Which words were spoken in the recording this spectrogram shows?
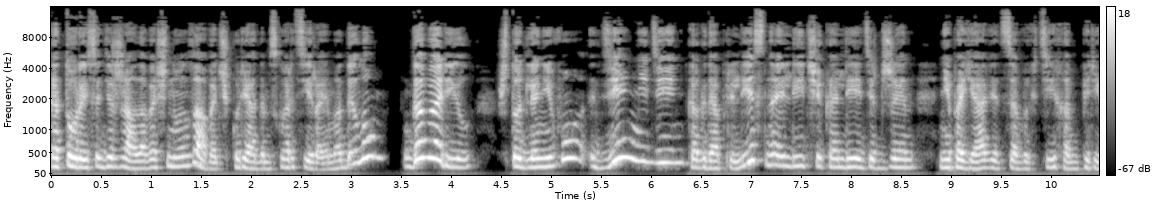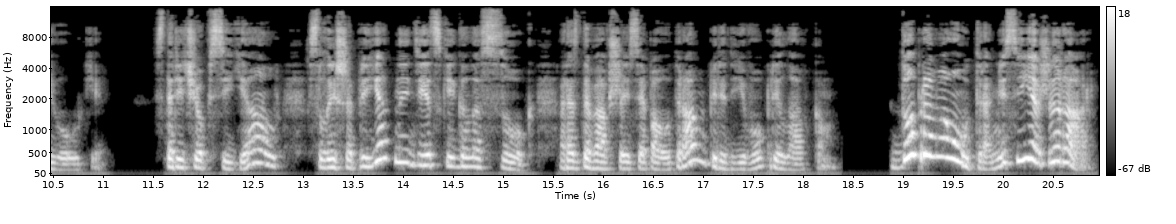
который содержал овощную лавочку рядом с квартирой Маделон, говорил, что для него день не день, когда прелестная личико леди Джен не появится в их тихом переулке. Старичок сиял, слыша приятный детский голосок, раздававшийся по утрам перед его прилавком. Доброго утра, месье Жерар.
